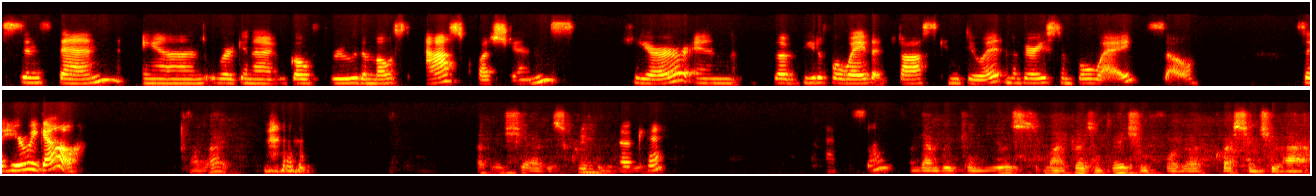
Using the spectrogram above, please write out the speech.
since then, and we're gonna go through the most asked questions here in the beautiful way that Jos can do it in a very simple way. So, so here we go. All right. Let me share the screen. Okay. Excellent. And then we can use my presentation for the questions you have.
